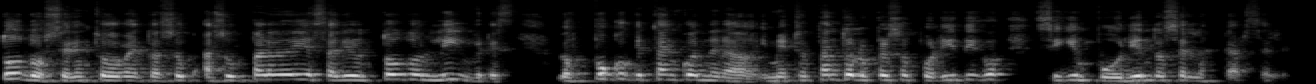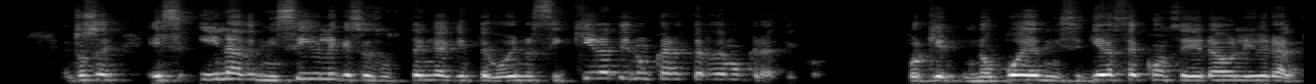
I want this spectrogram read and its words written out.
todos en este momento, hace, un par de días salieron todos libres, los pocos que están condenados, y mientras tanto los presos políticos siguen pudriéndose en las cárceles. Entonces, es inadmisible que se sostenga que este gobierno siquiera tiene un carácter democrático, porque no puede ni siquiera ser considerado liberal,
